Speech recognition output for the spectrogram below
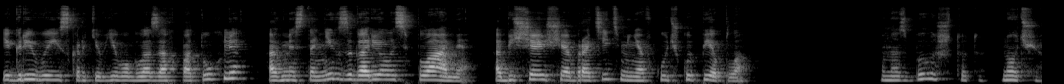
Игривые искорки в его глазах потухли, а вместо них загорелось пламя, обещающее обратить меня в кучку пепла. «У нас было что-то ночью?»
